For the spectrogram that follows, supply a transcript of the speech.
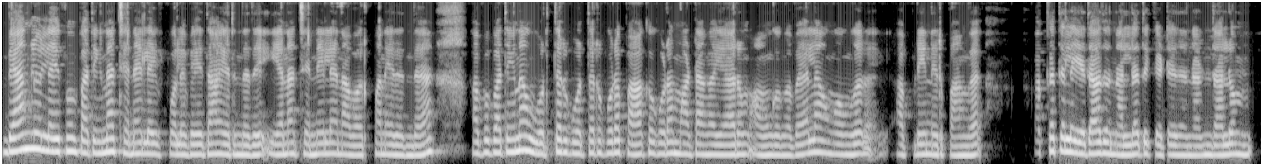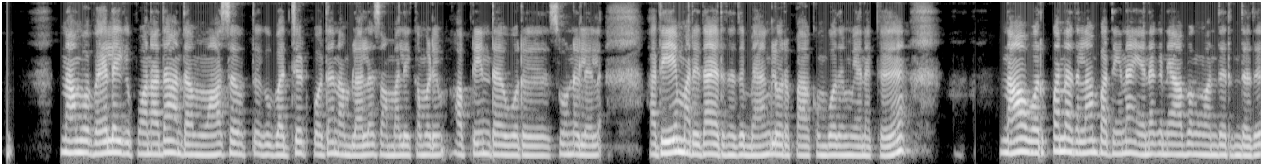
பெங்களூர் லைஃப்பும் பார்த்திங்கன்னா சென்னை லைஃப் போலவே தான் இருந்தது. ஏன்னா சென்னையில் நான் ஒர்க் பண்ணியிருந்தேன். அப்போ பார்த்திங்கன்னா ஒருத்தருக்கு ஒருத்தர் கூட பார்க்க கூட மாட்டாங்க யாரும். அவங்கவுங்க வேலை அவங்கவுங்க அப்படின்னு இருப்பாங்க. பக்கத்தில் ஏதாவது நல்லது கெட்டது நடந்தாலும் நாம் வேலைக்கு போனால் தான் அந்த மாதத்துக்கு பட்ஜெட் போட்டு நம்மளால் சமாளிக்க முடியும் அப்படின்ற ஒரு சூழ்நிலையில் அதே மாதிரி தான் இருந்தது பெங்களூரை பார்க்கும்போதும் எனக்கு. நான் ஒர்க் பண்ணதெல்லாம் பார்த்திங்கன்னா எனக்கு ஞாபகம் வந்திருந்தது.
